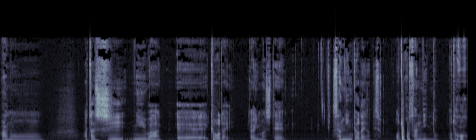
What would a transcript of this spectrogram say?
あのー私には、えー兄弟がいまして、3人兄弟なんですよ。男3人の。男、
